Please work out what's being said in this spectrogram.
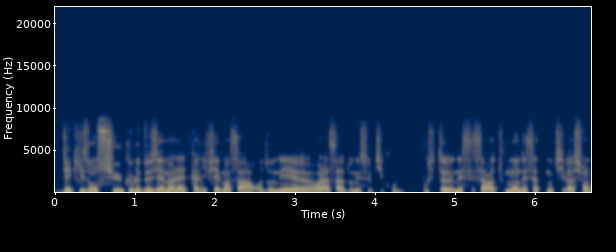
dès qu'ils ont su que le deuxième allait être qualifié, ben ça a redonné, ça a donné ce petit coup boost nécessaire à tout le monde et cette motivation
